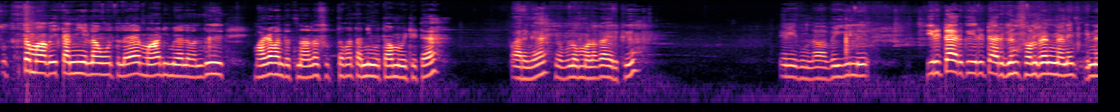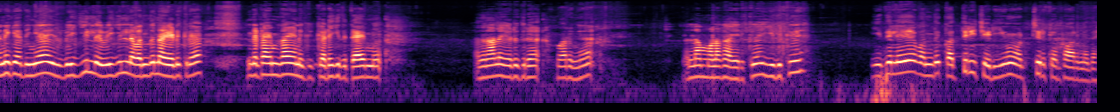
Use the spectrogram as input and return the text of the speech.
சுத்தமாகவே தண்ணியெல்லாம் ஊற்றலை மாடி மேலே வந்து மழை வந்ததுனால சுத்தமாக தண்ணி ஊற்றாமல் விட்டுட்டேன். பாருங்கள் எவ்வளோ மிளகா இருக்குது தெரியுதுங்களா? வெயில். இருட்டாக இருக்குது இருட்டாக இருக்குதுன்னு சொல்கிறேன்னு நினை நினைக்காதீங்க. இது வெயில் வெயிலில் வந்து நான் எடுக்கிறேன். இந்த டைம் தான் எனக்கு கிடைக்குது டைமு அதனால் எடுக்கிறேன். பாருங்கள் எல்லாம் மிளகா இருக்குது இதுக்கு இதிலே வந்து கத்திரி செடியும் வச்சுருக்கேன் பாருங்கள் இதை.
